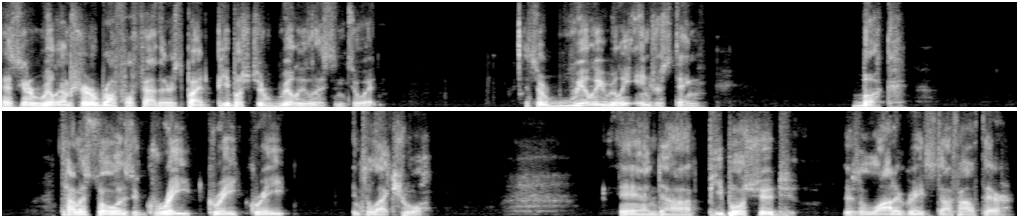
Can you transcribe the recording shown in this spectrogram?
And it's going to really, I'm sure, ruffle feathers, but people should really listen to it. It's a really, really interesting book. Thomas Sowell is a great, great, great intellectual. And uh, people should, there's a lot of great stuff out there.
